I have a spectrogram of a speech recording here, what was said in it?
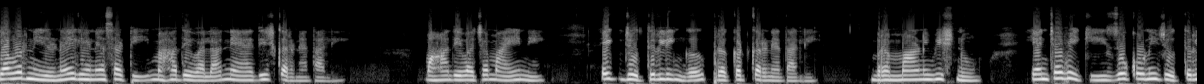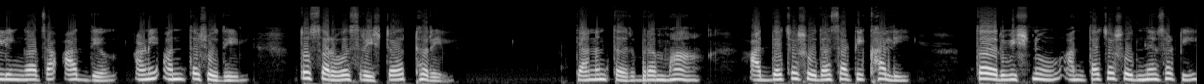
यावर निर्णय घेण्यासाठी महादेवाला न्यायाधीश करण्यात आले. महादेवाच्या मायेने एक ज्योतिर्लिंग प्रकट करण्यात आले. ब्रह्मा आणि विष्णू यांच्यापैकी जो कोणी ज्योतिर्लिंगाचा आद्य आणि अंत शोधेल तो सर्वश्रेष्ठ ठरेल. त्यानंतर ब्रह्मा आद्याच्या शोधासाठी खाली तर विष्णू अंताच्या शोधण्यासाठी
